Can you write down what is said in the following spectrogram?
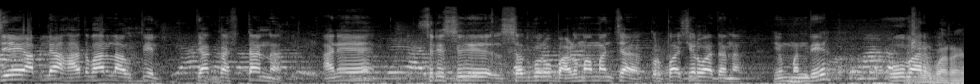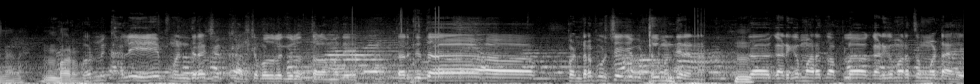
जे आपल्या हातभार लावतील त्या कष्टानं आणि श्री श्री सद्गुरू बाळूमामांच्या कृपाशीर्वादानं हे मंदिर उभार उभा राहिलेला आहे. बरोबर. बरं मी खाली मंदिराच्या खालच्या बाजूला गेलो तळामध्ये. तर तिथं अ, पंढरपूरचे जे विठ्ठल मंदिर आहे ना तिथं गाडगे महाराज आपलं गाडगे महाराजचा मठ आहे.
